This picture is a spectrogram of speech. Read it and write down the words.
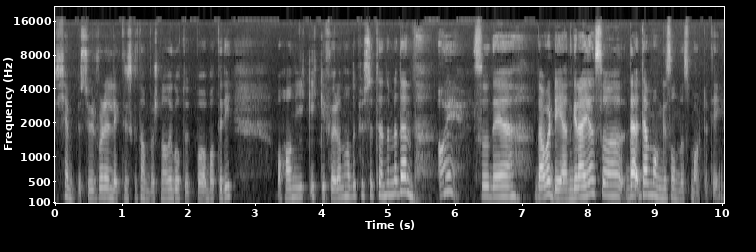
kjempesur for den elektriske tannbørsten hadde gått ut på batteri. Og han gikk ikke før han hadde pusset tenner med den. Oi. Så det, da var det en greie. Så det, det er mange sånne smarte ting.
